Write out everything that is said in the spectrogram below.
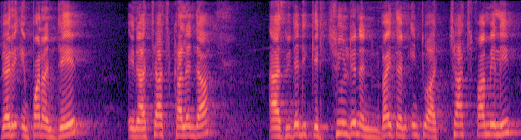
very important day in our church calendar, as we dedicate children and invite them into our church family,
